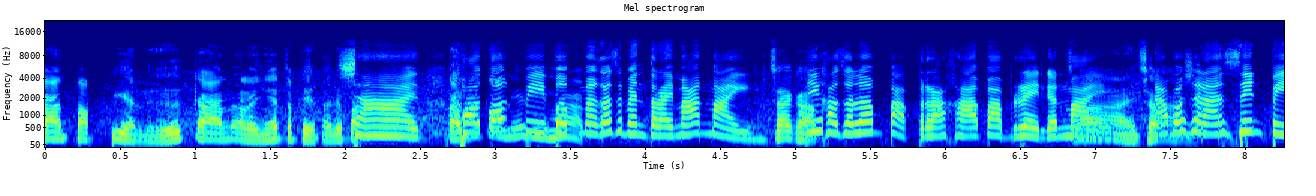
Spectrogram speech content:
การปรับเปลี่ยนหรือการอะไรเงี้ยจะเปลี่ยนไปหรือเปล่า ใช่แต่พอณตต้อนนนี้ปีดีปุ๊บมากมันก็จะเป็นไตรมาสใหม่ ใช่ครับที่เขาจะเริ่มปรับราคาปรับเรทกันใหม่ใช่ใช่นะเพราะฉะนั้นสิ้นปี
